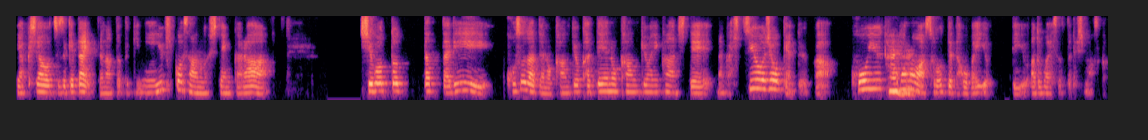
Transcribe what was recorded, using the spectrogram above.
役者を続けたいってなった時に、ゆきこさんの視点から仕事だったり、子育ての環境、家庭の環境に関して、なんか必要条件というか、こういうものは揃ってた方がいいよっていうアドバイスだったりしますか、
